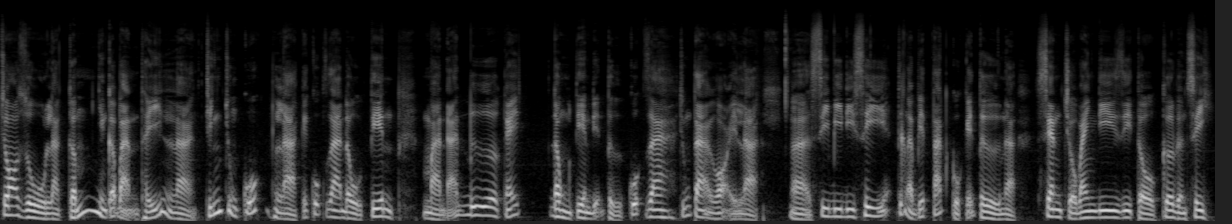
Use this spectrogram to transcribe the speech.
cho dù là cấm nhưng các bạn thấy là chính Trung Quốc là cái quốc gia đầu tiên mà đã đưa cái đồng tiền điện tử quốc gia chúng ta gọi là à, uh, CBDC ấy, tức là viết tắt của cái từ là Central Bank Digital Currency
